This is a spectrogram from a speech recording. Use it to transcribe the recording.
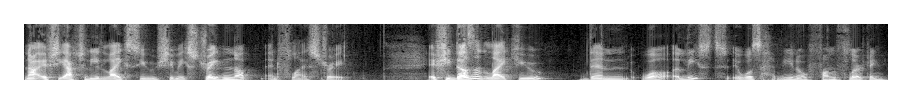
Now, if she actually likes you, she may straighten up and fly straight. If she doesn't like you, then, well, at least it was, you know, fun flirting.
